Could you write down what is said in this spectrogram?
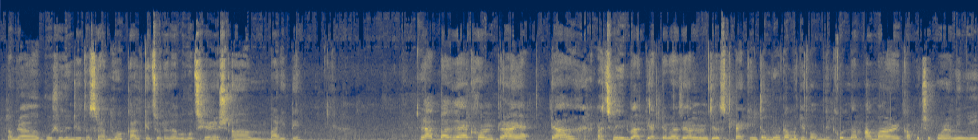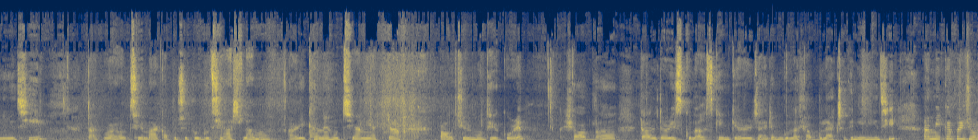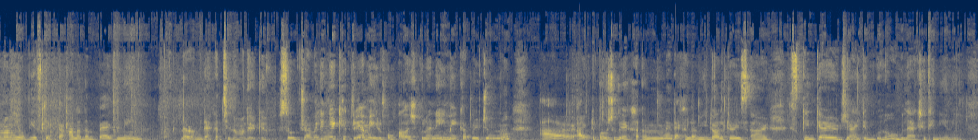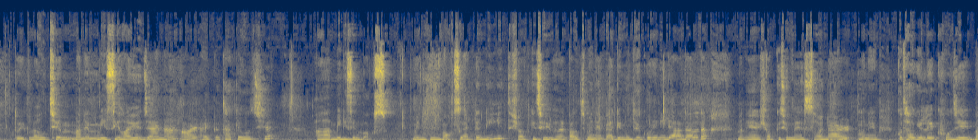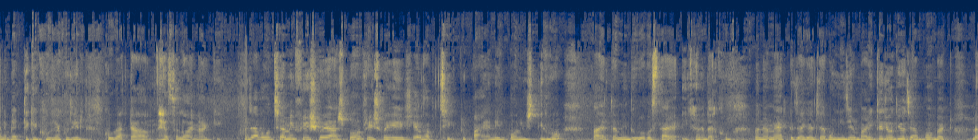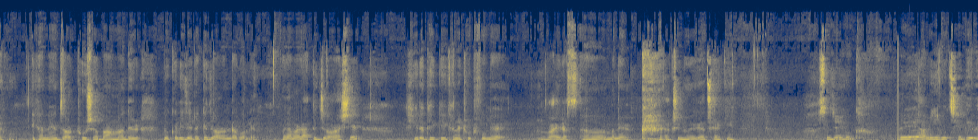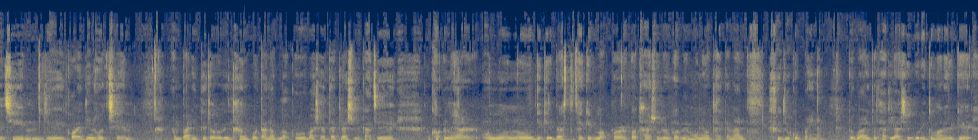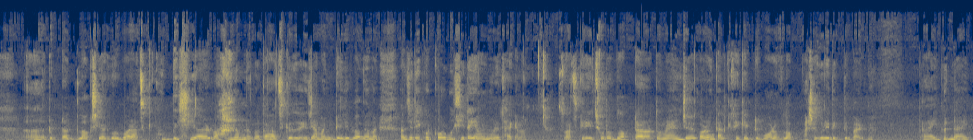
তো আমরা পরশুদিন যেহেতু শ্রাদ্ধ, কালকে চলে যাব হচ্ছে বাড়িতে। রাত বাজে এখন প্রায় একটা, পাঁচ মিনিট বাকি, একটা বাজে আমি জাস্ট প্যাকিংটা মোটামুটি কমপ্লিট করলাম। আমার কাপড় চোপড় আমি নিয়ে নিয়েছি। তারপর হচ্ছে মার কাপড় চোপড় গুছিয়ে আসলাম। আর এখানে হচ্ছে আমি একটা পাউচের মধ্যে করে সব টালটারিসগুলো স্কিন কেয়ারের যে আইটেমগুলো সবগুলো একসাথে নিয়ে নিয়েছি। আর মেকআপের জন্য আমি অবভিয়াসলি একটা আলাদা ব্যাগ নেই। দাঁড়াও আমি দেখাচ্ছি তোমাদেরকে। সো ট্রাভেলিংয়ের ক্ষেত্রে আমি এরকম পাউচগুলো নেই মেকআপের জন্য। আর আরেকটা পাউচ দেখা উম, দেখালাম আমি টয়লেটারিস আর স্কিন কেয়ারের যে আইটেমগুলো ওগুলো একসাথে নিয়ে নিই। তো এগুলো হচ্ছে মানে মেসি হয়ে যায় না। আর আরেকটা থাকে হচ্ছে মেডিসিন বক্স মেডিসিন বক্সও একটা নিই সব কিছু এইভাবে পাউচ মানে ব্যাগের মধ্যে করে নিলে আলাদা আলাদা। মানে সব কিছু মেস হয় না। আর মানে কোথাও গেলে খুঁজে মানে ব্যাগ থেকে খোঁজাখুঁজির খুব একটা হ্যাসেল হয় না আর কি যাব হচ্ছে আমি ফ্রেশ হয়ে আসব। ফ্রেশ হয়ে এসে ভাবছি একটু পায়ে নীল পলিশ দিব। পায়েতে আমি দুরবস্থা। আর এখানে দেখো মানে আমি একটা জায়গায় যাব, নিজের বাড়িতে যদিও যাব বাট দেখো, এখানে জ্বর ঠোসা বা আমাদের লোকালি যেটাকে জ্বরন্ডা বলে। মানে আমার রাতে জ্বর আসে, সেটা থেকে এখানে ঠোঁট ফুলে ভাইরাস মানে অ্যাকশন হয়ে গেছে আর কি সো যাই হোক। আমি হচ্ছে ভেবেছি যে কয়েকদিন হচ্ছে বাড়িতে যতদিন থাকব, টানা ব্লগ করব, বাসায় থাকলে আসলে কাজে মানে আর অন্য অন্য দিকে ব্যস্ত থাকি ব্লগ করার কথা আসলে ওভাবে মনেও থাকে না, আর সুযোগও পাই না। তো বাড়িতে থাকলে আশা করি তোমাদেরকে টুকটাক ব্লগ শেয়ার করব। আর আজকে খুব বেশি আর বাড়ালাম না কথা। আজকে যে আমার ডেলি ব্লগে আমার, আমি যে রেকর্ড করব, সেটাই আমার মনে থাকে না। সো আজকের এই ছোটো ব্লগটা তোমরা এনজয় করো। কালকে থেকে একটু বড় ব্লগ আশা করি দেখতে পারবে। Bye good night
